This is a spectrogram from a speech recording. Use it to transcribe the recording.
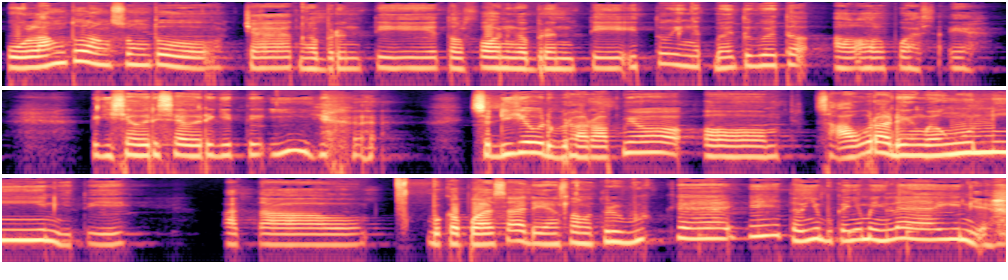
pulang tuh langsung tuh chat nggak berhenti telepon nggak berhenti. Itu inget banget tuh gue tuh awal-awal puasa ya. Lagi shower-shower gitu. Ih sedih ya udah berharapnya um, sahur ada yang bangunin gitu ya. Atau buka puasa ada yang selamat berbuka eh taunya bukanya main lain ya.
